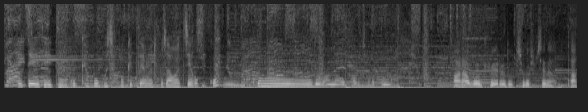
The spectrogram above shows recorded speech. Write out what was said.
1대1 데이트는 꼭 해보고 싶었기 때문에 도장을 찍었고 고민도 안 하고 바로 적었던 거 같아. 알아볼 기회를 놓치고 싶지는 않다.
